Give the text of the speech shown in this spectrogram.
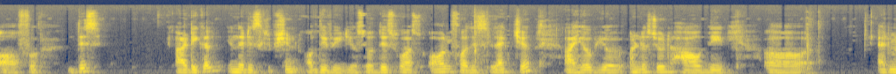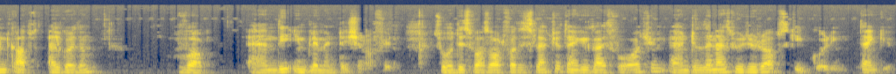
of this article in the description of the video. So this was all for this lecture. I hope you have understood how the uh, Edmonds-Karp's algorithm work and the implementation of it. So this was all for this lecture. Thank you guys for watching. And till the next video drops keep coding. Thank you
